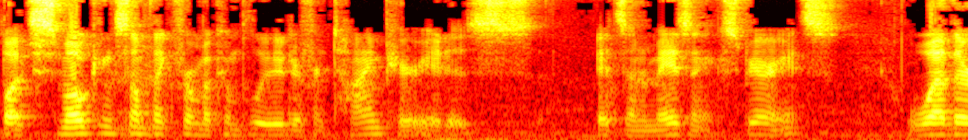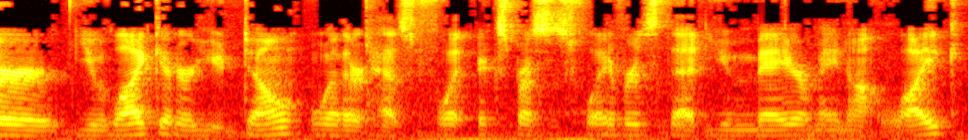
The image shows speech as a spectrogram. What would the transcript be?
but smoking something from a completely different time period is it's an amazing experience. Whether you like it or you don't, whether it has expresses flavors that you may or may not like,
